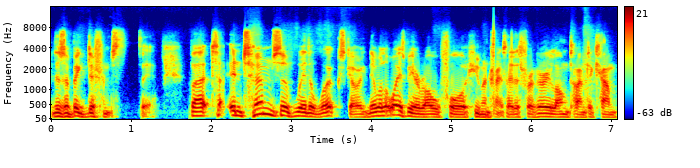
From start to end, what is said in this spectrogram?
there's a big difference there. But in terms of where the work's going, there will always be a role for human translators for a very long time to come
